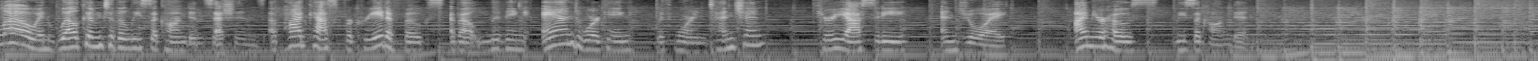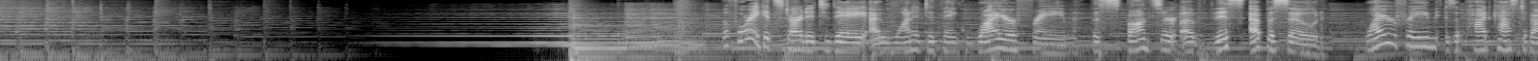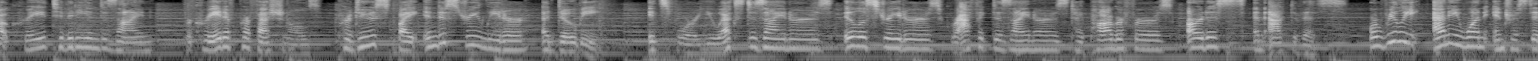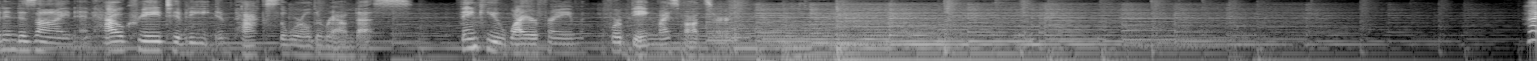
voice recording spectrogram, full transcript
Hello, and welcome to the Lisa Congdon Sessions, a podcast for creative folks about living and working with more intention, curiosity, and joy. I'm your host, Lisa Congdon. Before I get started today, I wanted to thank Wireframe, the sponsor of this episode. Wireframe is a podcast about creativity and design for creative professionals produced by industry leader Adobe. It's for UX designers, illustrators, graphic designers, typographers, artists, and activists, or really anyone interested in design and how creativity impacts the world around us. Thank you, Wireframe, for being my sponsor.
